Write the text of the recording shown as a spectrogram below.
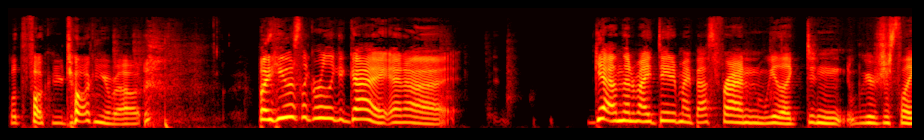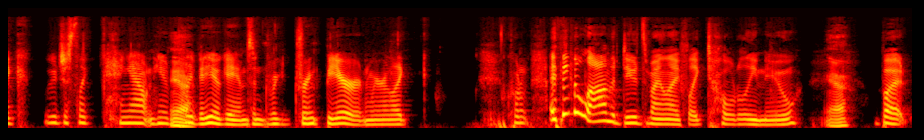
what the fuck are you talking about? But he was like a really good guy, and uh, yeah. And then I dated my best friend. We like didn't. We were just like we would just like hang out, and he would Yeah. play video games and drink, drink beer, and we were like. Quote, I think a lot of the dudes in my life like totally knew Yeah. but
